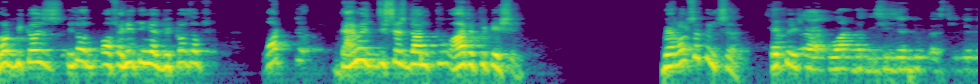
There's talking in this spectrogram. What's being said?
not because you know of anything else, because of what damage this has done to our reputation. We are also concerned. Let me- Uh, what the decision to constitute a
